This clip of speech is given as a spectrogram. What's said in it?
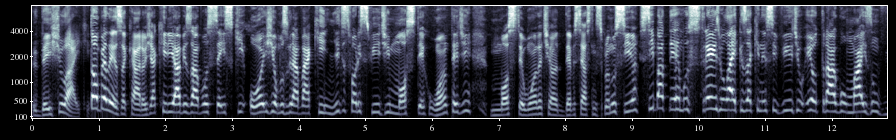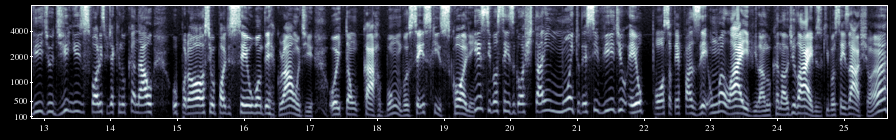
deixa o like. Então beleza, cara, eu já queria avisar vocês que hoje vamos gravar aqui Need for Speed Monster Wanted, Monster Wanted deve ser assim que se pronuncia. Se batermos 3 mil likes aqui nesse vídeo, eu trago mais um vídeo de Need for Speed aqui no canal. O próximo pode ser o Underground ou então Carbon, vocês que escolhem. E se vocês gostarem muito desse vídeo, eu posso até fazer uma live lá no canal de lives. O que vocês acham, hã?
